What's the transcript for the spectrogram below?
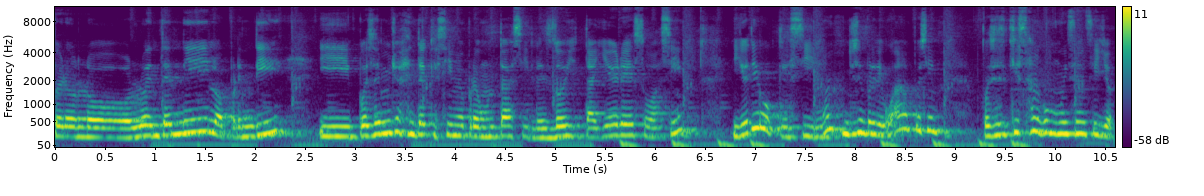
pero lo, lo entendí, lo aprendí y pues hay mucha gente que sí me pregunta si les doy talleres o así. Y yo digo que sí, ¿no? Yo siempre digo, ah, pues sí, pues es que es algo muy sencillo.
